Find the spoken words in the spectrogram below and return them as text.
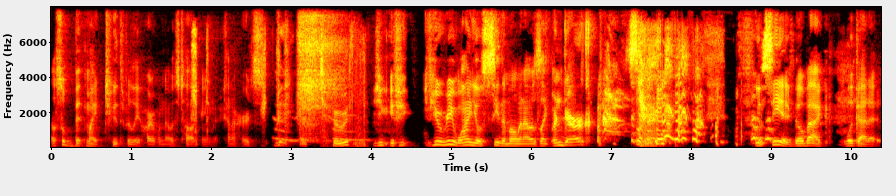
I also bit my tooth really hard when I was talking. That kind of hurts. the tooth If you, if you if you rewind, you'll see the moment I was like, "When Dirk," So, you'll see it. Go back, look at it.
